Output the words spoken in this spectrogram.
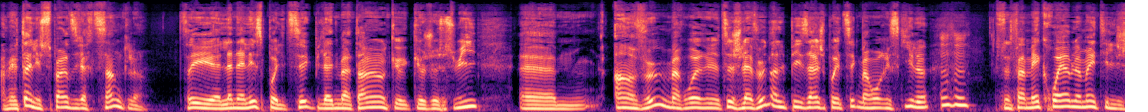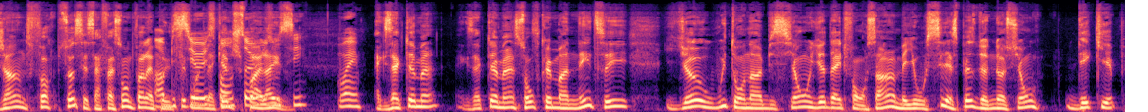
En même temps, elle est super divertissante. Là. L'analyse politique puis l'animateur que, que je suis euh, en veut, Marois, je la veux dans le paysage politique, Marois Risky. Là. Mm-hmm. C'est une femme incroyablement intelligente, forte. ça, c'est sa façon de faire la politique, de laquelle je suis pas à l'aise. Ouais. Exactement, exactement. Sauf que un moment donné, tu sais, il y a, oui, ton ambition, il y a d'être fonceur, mais il y a aussi l'espèce de notion d'équipe.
